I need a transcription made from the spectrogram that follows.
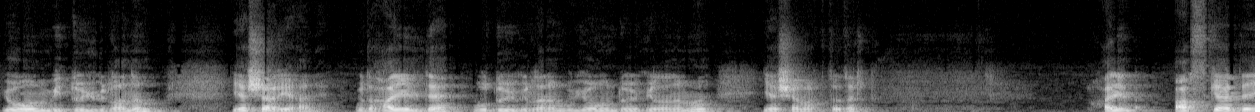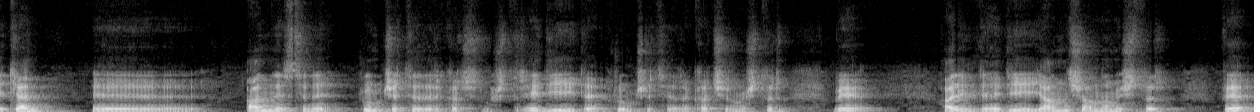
yoğun bir duygulanım yaşar yani. Bu da Halil de bu duygulanım, bu yoğun duygulanımı yaşamaktadır. Halil askerdeyken eee, annesini Rum çeteleri kaçırmıştır. Hediyeyi de Rum çeteleri kaçırmıştır. Ve Halil de hediyeyi yanlış anlamıştır. Ve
